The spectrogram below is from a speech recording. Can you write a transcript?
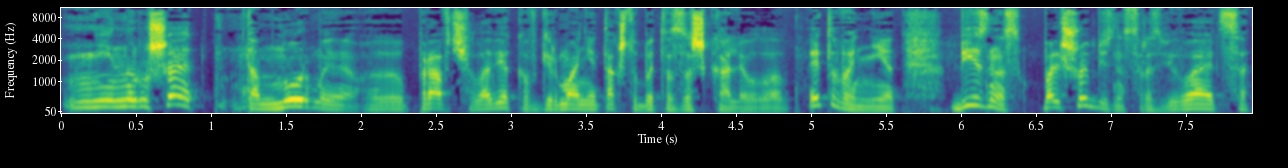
не нарушают там нормы э, прав человека в Германии так, чтобы это зашкаливало. Этого нет. Бизнес, большой бизнес развивается,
